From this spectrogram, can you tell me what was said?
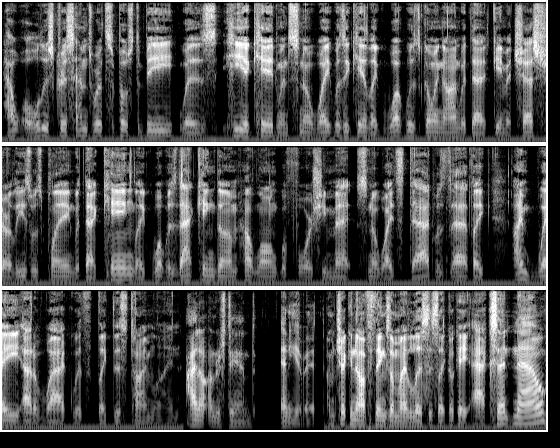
how old is Chris Hemsworth supposed to be? Was he a kid when Snow White was a kid? Like, what was going on with that game of chess Charlize was playing with that king? Like, what was that kingdom? How long before she met Snow White's dad was that? Like, I'm way out of whack with like this timeline. I don't understand any of it. I'm checking off things on my list. It's like, okay, accent now?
